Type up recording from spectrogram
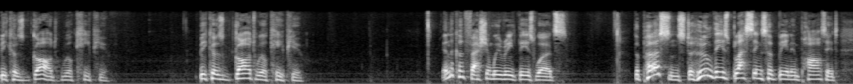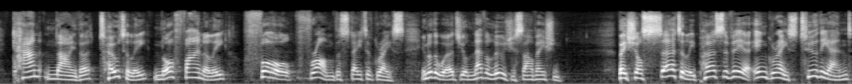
because God will keep you because God will keep you. In the confession, we read these words The persons to whom these blessings have been imparted can neither totally nor finally fall from the state of grace. In other words, you'll never lose your salvation. They shall certainly persevere in grace to the end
